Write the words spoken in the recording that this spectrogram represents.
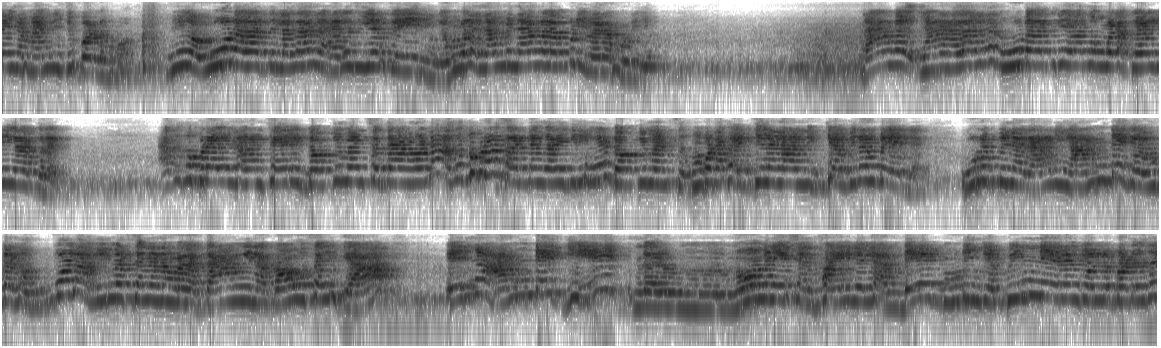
என்ன மன்னிச்சு கொள்ளுங்க. நீங்க ஊடகத்துல தான் அரசியல் செய்யறீங்க. உங்களை நம்பி நாங்கள் எப்படி வர முடியும்? நாங்க நான் அதான் ஊடகத்திலேயே வந்து உங்களை கேள்வி கேட்கிறேன் அதுக்கு பிறகு நான் சரி டாக்குமெண்ட்ஸ் தாங்கன்னா அதுக்கு பிறகு சட்டம் கிடைக்கிறீங்க டாக்குமெண்ட்ஸ் உங்களோட கட்சியில நான் நிக்க விரும்ப இல்லை உறுப்பினரா நீங்க அண்டைக்கு உடனே இவ்வளவு விமர்சனங்களை தாங்கின கௌசல்யா என்ன அண்டைக்கு இந்த நோமினேஷன் ஃபைல் எல்லாம் டேட் முடிஞ்ச பின்னேரம் சொல்லப்படுது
